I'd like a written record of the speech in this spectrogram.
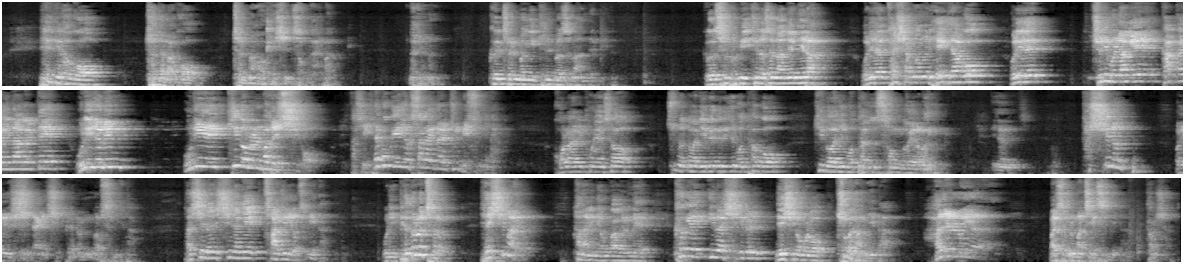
회개하고 좌절하고 절망하고 계신 성도 여러분, 우리는 그 절망이 길면서는 안 됩니다. 그 슬픔이 길어서는 안 됩니다. 우리가 다시 한번 회개하고 우리의 주님을 향해 가까이 나갈 때 우리 주님 우리의 기도를 받으시고 다시 회복의 역사가 일어날 줄 믿습니다. 고난을 통해서 수년 동안 예배드리지 못하고 기도하지 못하는 성도 여러분 이제는 다시는 우리 신앙의 실패는 없습니다. 다시는 신앙의 좌절이 없습니다. 우리 베드로처럼 회심하여 하나님 영광을 위해 크게 일하시기를 예시름으로 축원합니다. 할렐루야. 말씀을 마치겠습니다. 감사합니다.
